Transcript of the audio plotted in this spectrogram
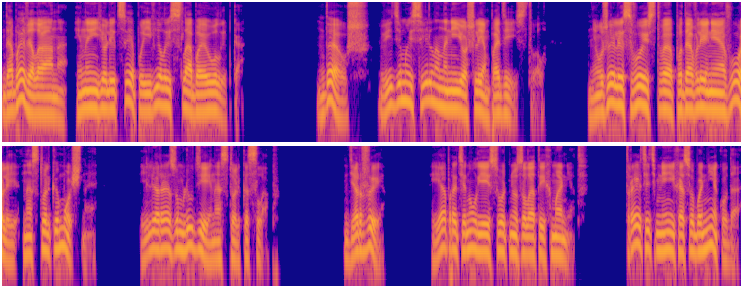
Добавила она, и на ее лице появилась слабая улыбка. Да уж, видимо, сильно на нее шлем подействовал. Неужели свойство подавления воли настолько мощное? Или разум людей настолько слаб? Держи. Я протянул ей сотню золотых монет. Тратить мне их особо некуда,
